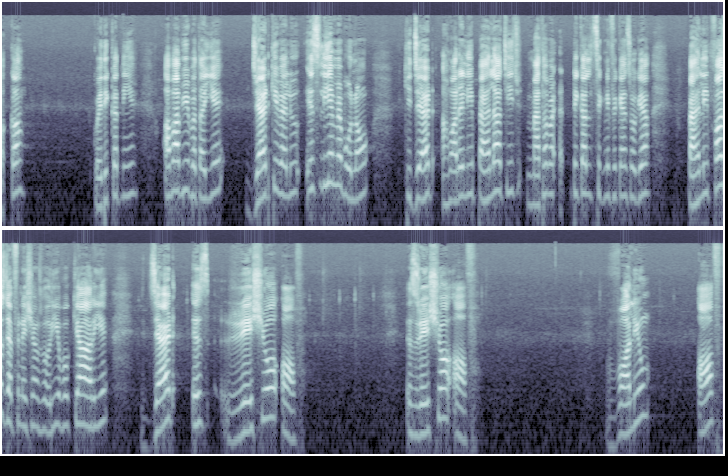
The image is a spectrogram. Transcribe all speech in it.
पक्का? कोई दिक्कत नहीं है। अब आप ये बताइए जेड की वैल्यू इसलिए मैं बोल रहा हूँ कि जेड हमारे लिए पहला चीज़ मैथमेटिकल सिग्निफिकेंस हो गया। पहली फ़र्स्ट डेफिनेशन हो रही है, वो क्या आ रही है? Z is ratio of is ratio of volume of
